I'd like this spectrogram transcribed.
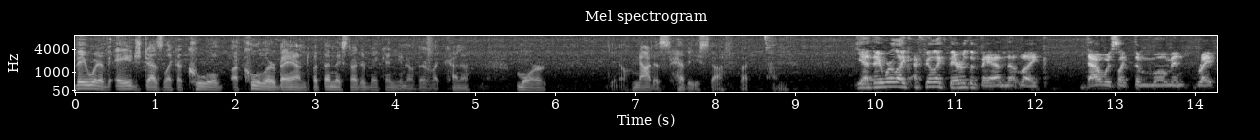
they would have aged as like a cool a cooler band. But then they started making you know they're like kind of more you know not as heavy stuff, but. Um, Yeah, they were like I feel like they're the band that like that was like the moment right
